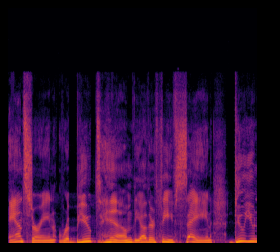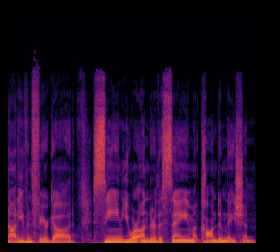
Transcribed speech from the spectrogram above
answering, rebuked him, the other thief, saying, Do you not even fear God, seeing you are under the same condemnation?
